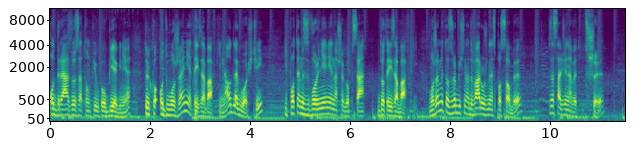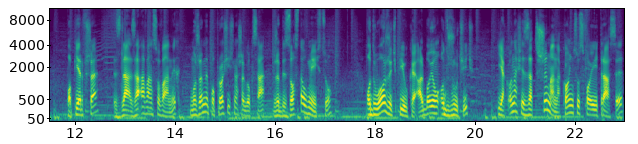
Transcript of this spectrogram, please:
od razu za tą piłką biegnie, tylko odłożenie tej zabawki na odległości i potem zwolnienie naszego psa do tej zabawki. Możemy to zrobić na dwa różne sposoby, w zasadzie nawet trzy. Po pierwsze, dla zaawansowanych możemy poprosić naszego psa, żeby został w miejscu, odłożyć piłkę albo ją odrzucić jak ona się zatrzyma na końcu swojej trasy,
